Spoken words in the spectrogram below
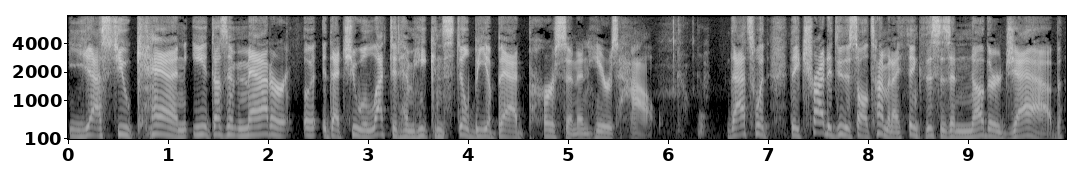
yes, you can. It doesn't matter uh, that you elected him, he can still be a bad person, and here's how. That's what they try to do this all the time. And I think this is another jab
